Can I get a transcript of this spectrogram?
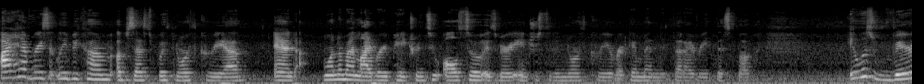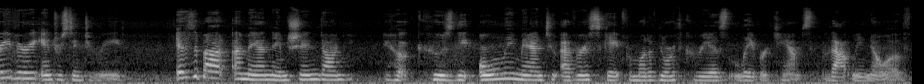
I have recently become obsessed with North Korea, and one of my library patrons who also is very interested in North Korea recommended that I read this book. It was very, very interesting to read. It is about a man named Shin Dong Hook, who's the only man to ever escape from one of North Korea's labor camps that we know of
